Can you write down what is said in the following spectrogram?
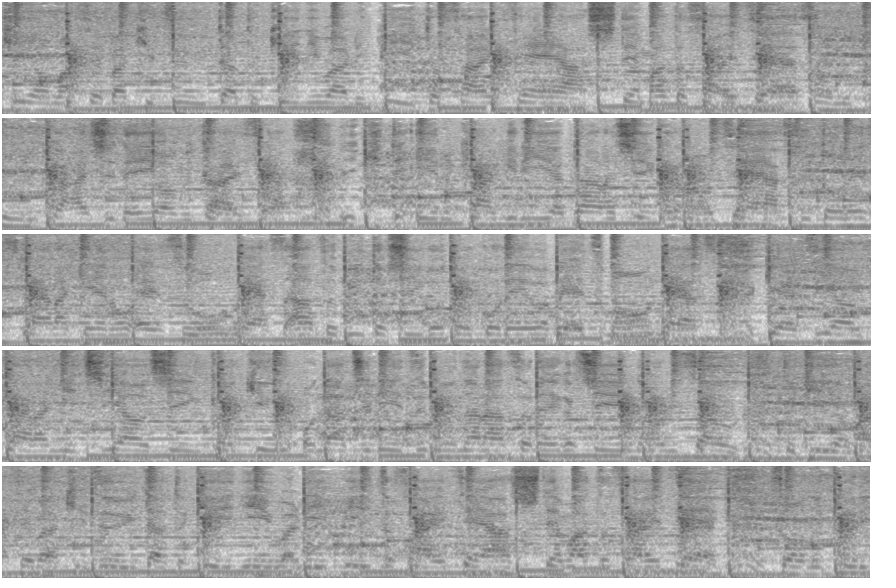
時を待てば気づいた時にはリピート再生。してまた再生。その繰り返しで読み返せ。生きている限り新しい可能性。ストレスだらけの SOS 遊びと仕事これは別物です。月曜から日曜深呼吸。同じリズムならそれが真の再生明日また再生その繰り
